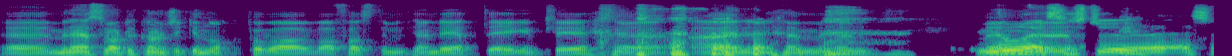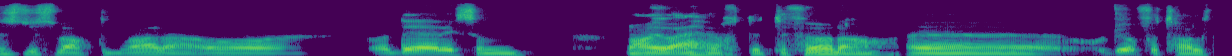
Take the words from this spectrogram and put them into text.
Men jeg svarte kanskje ikke nok på hva, hva fasteimiterende diett egentlig er. men, men, jo, jeg syns du, du, svarte bra, da. Og, og, det er liksom Nå har jo jeg hørt dette før, da, og du har fortalt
